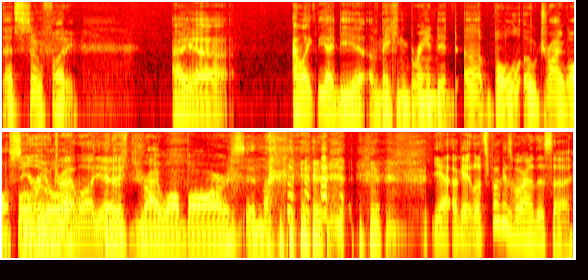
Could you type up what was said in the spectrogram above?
That's so funny. I uh I like the idea of making branded uh bowl o drywall Bowl cereal. drywall, yeah. And those drywall bars and like Yeah, okay, let's focus more on this uh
